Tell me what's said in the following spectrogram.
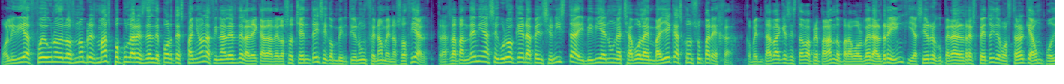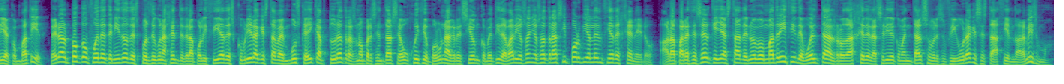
Poli Díaz fue uno de los nombres más populares del deporte español a finales de la década de los 80 y se convirtió en un fenómeno social. Tras la pandemia aseguró que era pensionista y vivía en una chabola en Vallecas con su pareja. Comentaba que se estaba preparando para volver al ring y así recuperar el respeto y demostrar que aún podía combatir. Pero al poco fue detenido después de que un agente de la policía descubriera que estaba en busca y captura tras no presentarse a un juicio por una agresión cometida varios años atrás y por violencia de género. Ahora parece ser que ya está de nuevo en Madrid y de vuelta al rodaje de la serie documental sobre su figura que se está haciendo ahora mismo.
